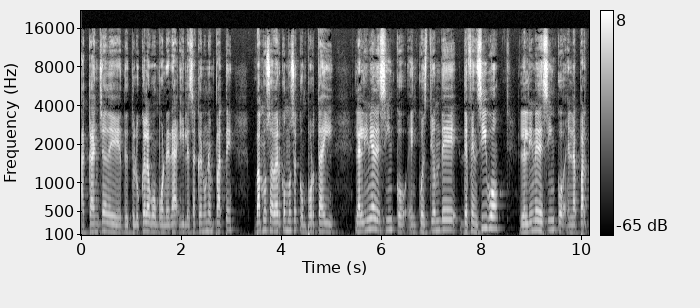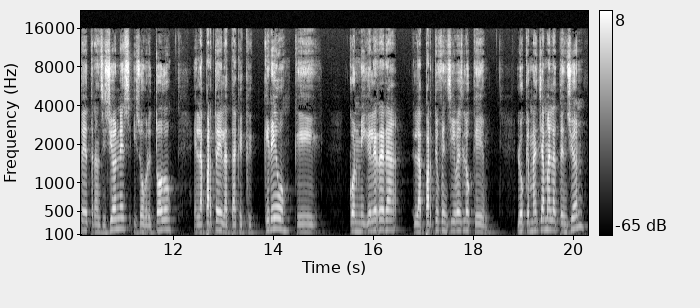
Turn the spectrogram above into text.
a, cancha de, de, Toluca la bombonera y le sacan un empate. Vamos a ver cómo se comporta ahí. La línea de 5 en cuestión de defensivo, la línea de 5 en la parte de transiciones y sobre todo en la parte del ataque, que creo que con Miguel Herrera la parte ofensiva es lo que, lo que más llama la atención,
